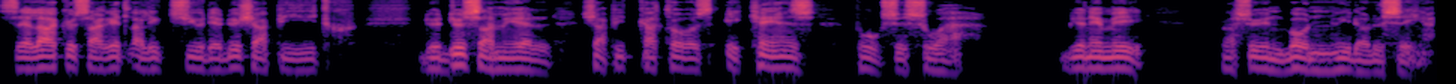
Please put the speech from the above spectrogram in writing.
C'est là que s'arrête la lecture des deux chapitres de 2 Samuel, chapitres 14 et 15 pour ce soir. Bien-aimés, passez une bonne nuit dans le Seigneur.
